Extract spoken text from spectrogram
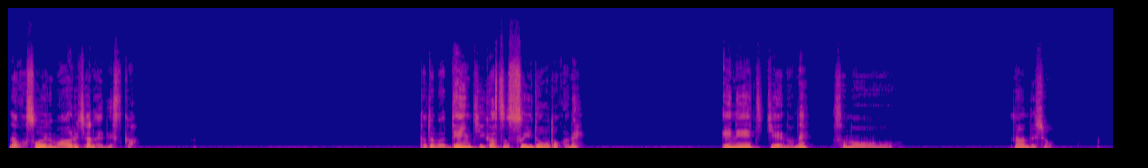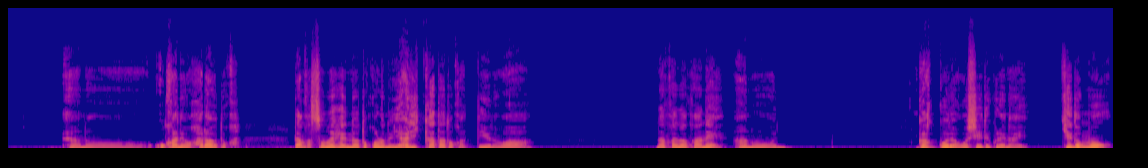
なんかそういうのもあるじゃないですか。例えば電気ガス水道とかね。NHK のねその何でしょう。あのお金を払うとか。なんかその辺のところのやり方とかっていうのはなかなかねあの学校では教えてくれない。けども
